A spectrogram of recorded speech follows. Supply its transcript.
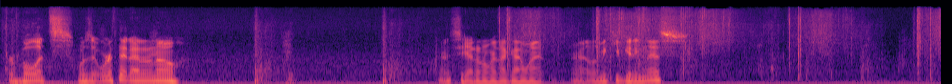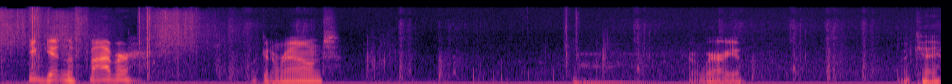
for bullets. Was it worth it? I don't know. Let's see, I don't know where that guy went. Alright, let me keep getting this. Keep getting the fiber. Looking around. Where are you? Okay.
